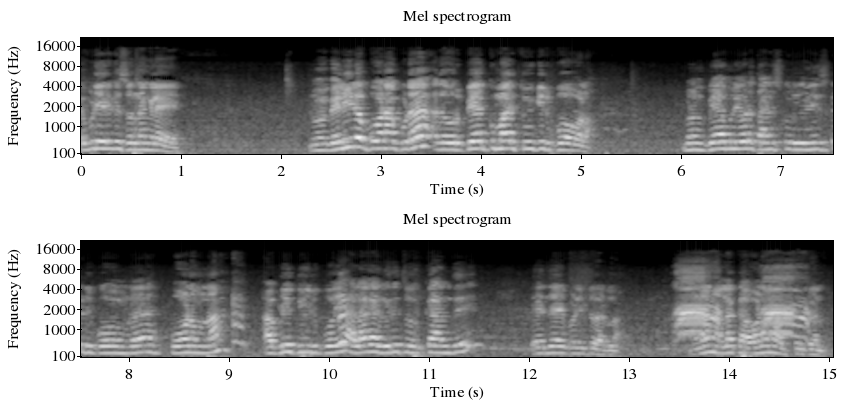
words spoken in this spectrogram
எப்படி இருக்கு சொன்னாங்களே? நம்ம வெளியில போனா கூட அதை ஒரு பேக்கு மாதிரி தூக்கிட்டு போகலாம். இப்போ நம்ம ஃபேமிலியோட தனுஷ்குடி நியூஸ்குடி போவோம்ல போனோம்னா அப்படியே தூக்கிட்டு போய் அழகா விரிச்சு உட்காந்து என்ஜாய் பண்ணிட்டு வரலாம். ஆனால் நல்லா கவனமாக வச்சுருக்கணும்.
